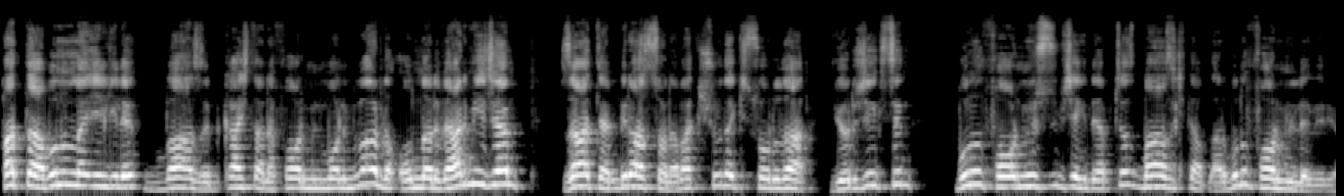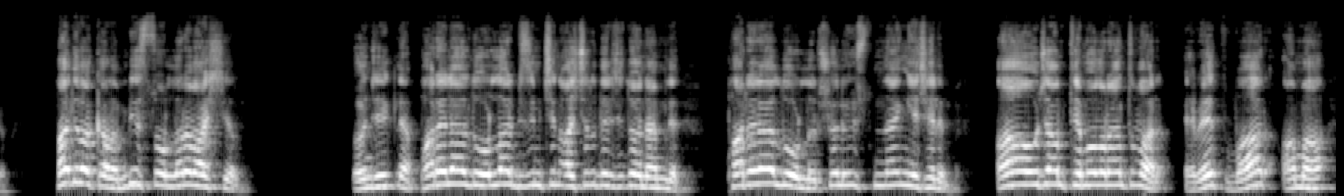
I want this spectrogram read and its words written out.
Hatta bununla ilgili bazı birkaç tane formül formül var da onları vermeyeceğim. Zaten biraz sonra bak şuradaki soruda göreceksin. Bunu formülsüz bir şekilde yapacağız. Bazı kitaplar bunu formülle veriyor. Hadi bakalım biz sorulara başlayalım. Öncelikle paralel doğrular bizim için aşırı derecede önemli. Paralel doğruları şöyle üstünden geçelim. Aa hocam temel orantı var. Evet var ama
